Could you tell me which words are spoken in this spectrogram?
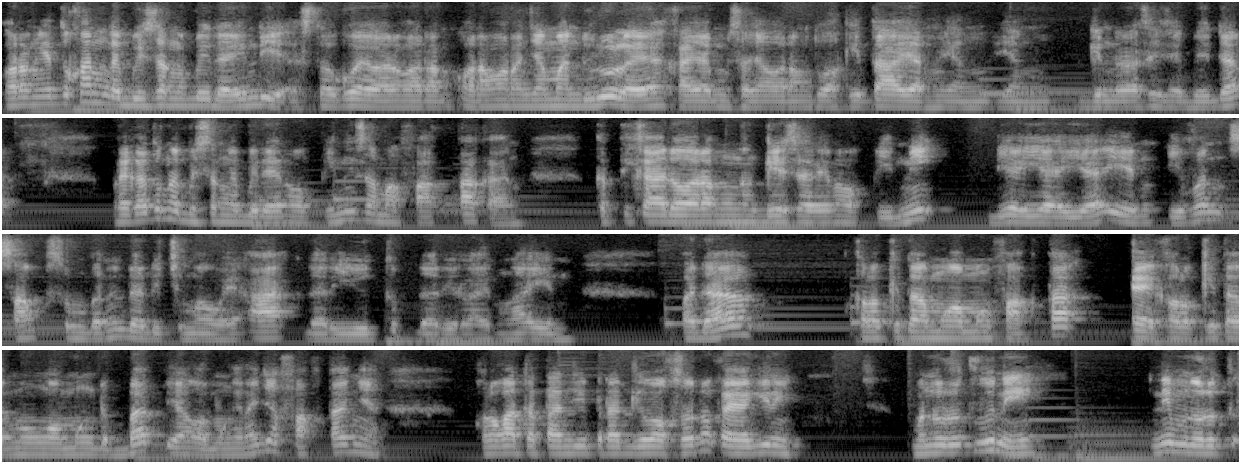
Orang itu kan nggak bisa ngebedain dia. Setahu gue ya, orang-orang orang-orang zaman dulu lah ya. Kayak misalnya orang tua kita yang yang yang generasinya beda. Mereka tuh nggak bisa ngebedain opini sama fakta kan. Ketika ada orang ngegeserin opini dia iya iyain even sumbernya dari cuma WA dari YouTube dari lain-lain. Padahal kalau kita mau ngomong fakta eh kalau kita mau ngomong debat ya ngomongin aja faktanya kalau kata Panji Pragiwaksono kayak gini menurut lu nih, ini menurut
